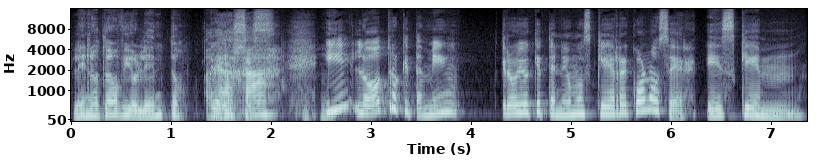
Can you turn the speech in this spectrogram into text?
Le noto violento a veces. Ajá. Y lo otro que también creo yo que tenemos que reconocer es que mm,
